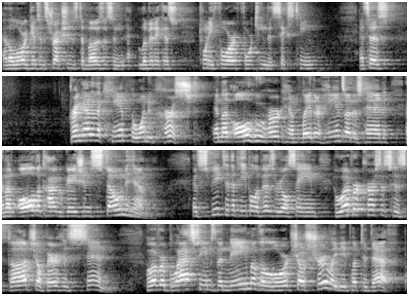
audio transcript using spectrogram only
And the Lord gives instructions to Moses in Leviticus 24 14 to 16 and says, Bring out of the camp the one who cursed, and let all who heard him lay their hands on his head, and let all the congregation stone him and speak to the people of Israel, saying, Whoever curses his God shall bear his sin. Whoever blasphemes the name of the Lord shall surely be put to death.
